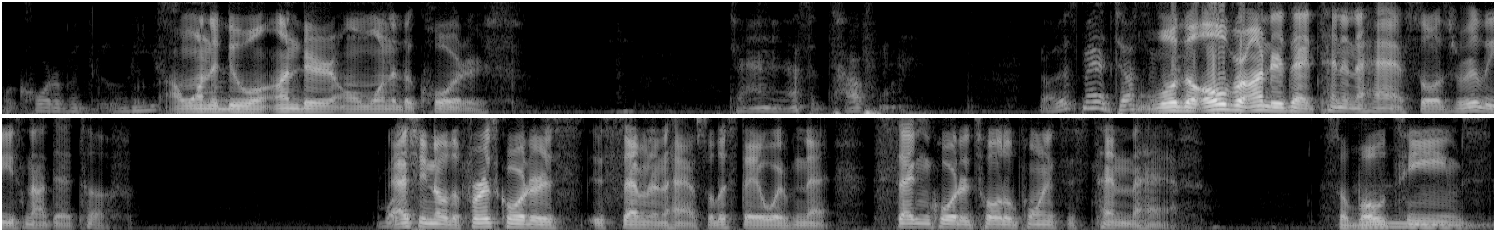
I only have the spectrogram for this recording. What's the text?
what quarter would the least? I want to do an under on one of the quarters. Dang, that's a tough one. Yo, this man Justin. Well, the over under is at ten and a half, so it's really it's not that tough. What? Actually, no. The first quarter is is seven and a half, so let's stay away from that. Second quarter total points is ten and a half. So both Mm. teams,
